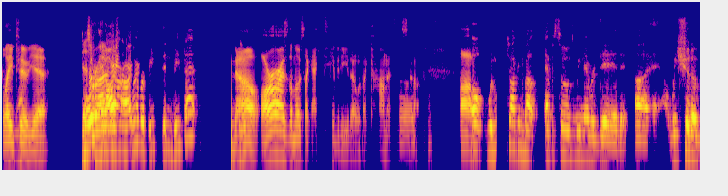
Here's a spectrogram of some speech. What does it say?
Blade Yeah. two. Yeah. Desperado? RRR never beat, didn't beat that. No, RR has the most like activity though with like comments and Oh, stuff. Um, Oh, when we're talking about episodes we never did, uh, we should have.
